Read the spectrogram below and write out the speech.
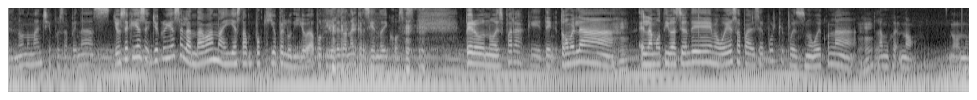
dices, no, no manches, pues apenas. Yo sé que ya se, yo creo que ya se la andaban ahí hasta un poquillo peludillo, porque ya les andan creciendo y cosas. Pero no es para que tome la, la motivación de me voy a desaparecer porque pues me voy con la, la mujer. No, no, no.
